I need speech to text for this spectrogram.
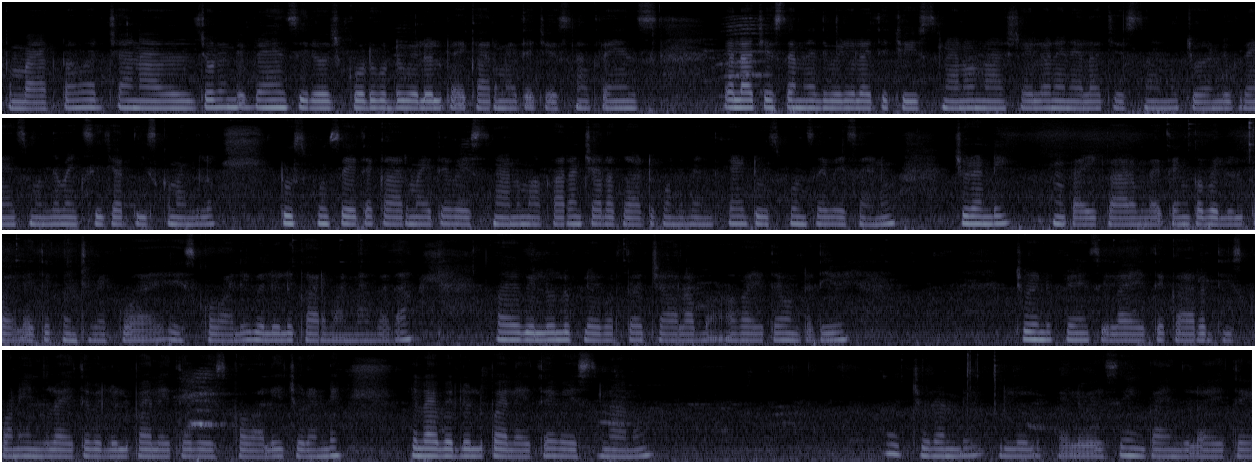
Welcome back to our channel. చూడండి friends ఈరోజు కోడిగుడ్డు వెల్లుల్లిపాయ కారం అయితే చేస్తున్నాను ఫ్రెండ్స్. ఎలా చేస్తాను అనేది వీడియోలో అయితే చేస్తున్నాను నా స్టైల్లో నేను ఎలా చేస్తున్నాను చూడండి ఫ్రెండ్స్. ముందు మిక్సీ జార్ తీసుకుని అందులో టూ స్పూన్స్ అయితే కారం అయితే వేస్తున్నాను. మా కారం చాలా ఘాటుగా ఉండదు అందుకని టూ స్పూన్స్ వేసాను చూడండి ఇంకా ఈ కారంలో అయితే ఇంకా వెల్లుల్లిపాయలు అయితే కొంచెం ఎక్కువ వేసుకోవాలి. వెల్లుల్లి కారం అన్నాం కదా వెల్లుల్లి ఫ్లేవర్తో చాలా బాగా అయితే ఉంటుంది. చూడండి ఫ్రెండ్స్ ఇలా అయితే కారం తీసుకొని ఇందులో అయితే వెల్లుల్లిపాయలు అయితే వేసుకోవాలి. చూడండి ఇలా వెల్లుల్లిపాయలు అయితే వేస్తున్నాను. చూడండి వెల్లుల్లిపాయలు వేసి ఇంకా ఇందులో అయితే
